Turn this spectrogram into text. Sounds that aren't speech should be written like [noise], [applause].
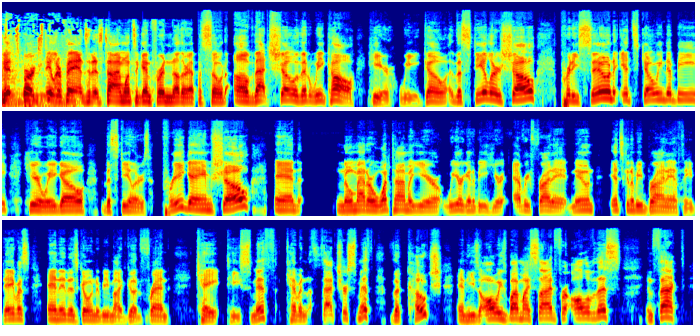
Pittsburgh Steeler fans, it is time once again for another episode of that show that we call Here We Go, the Steelers Show. Pretty soon it's going to be Here We Go, the Steelers pregame show. And no matter what time of year, we are going to be here every Friday at noon. It's going to be Bryan Anthony Davis, and it is going to be my good friend, KT Smith, Kevin Thatcher Smith, the coach. And he's always by my side for all of this. In fact,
